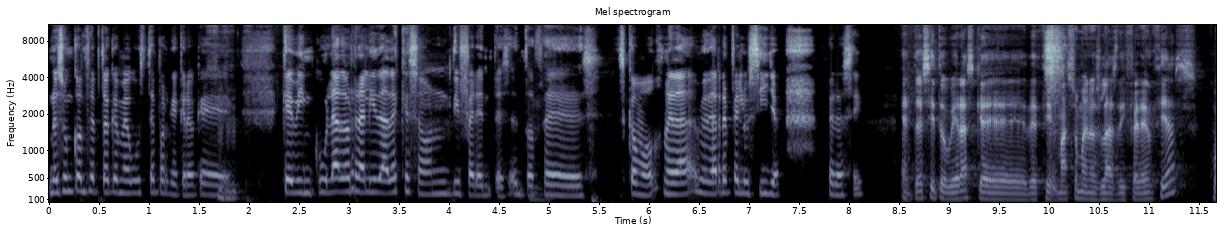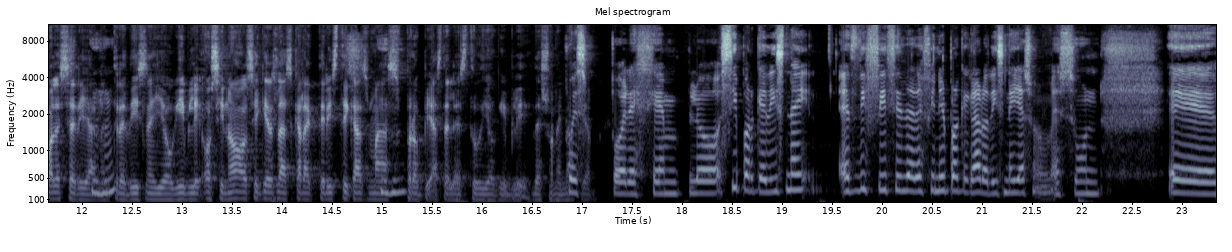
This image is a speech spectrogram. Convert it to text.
no es un concepto que me guste porque creo que, que vincula dos realidades que son diferentes. Entonces, es como, me da, me da repelusillo, pero sí. Entonces, si tuvieras que decir más o menos las diferencias, ¿cuáles serían entre Disney y Ghibli? O si no, si quieres las características más propias del estudio Ghibli, de su pues, animación. Pues, por ejemplo, sí, porque Disney es difícil de definir porque, claro, Disney es, un, es, un, eh,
